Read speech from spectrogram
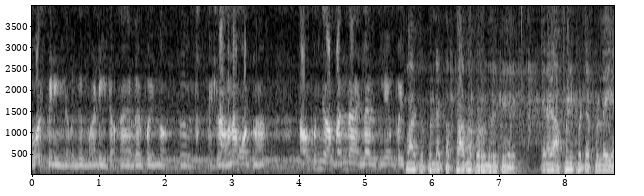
ஓவர் ஸ்பீடிங்ல வந்து மாட்டிக்கிட்டோம் நாங்க பேர் போயிருந்தோம். ஆக்சுவலா அவன் தான் ஓட்டினான். அவன் கொஞ்சம் பந்தா எல்லா இடத்துலயும் போய் அப்பாவுக்கு பிள்ளை தப்பாம பிறந்திருக்கு. எனக்கு அப்படிப்பட்ட பிள்ளைய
